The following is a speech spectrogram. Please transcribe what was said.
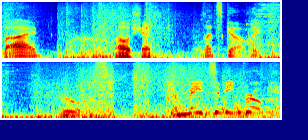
Bye. Oh shit. Let's go. Rules are made to be broken.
